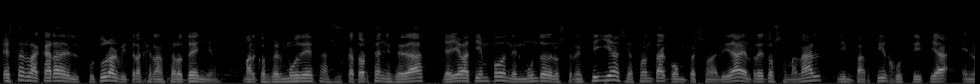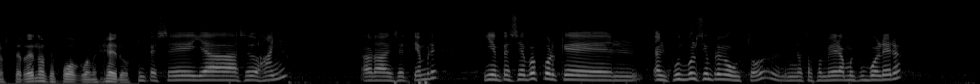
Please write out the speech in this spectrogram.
Esta es la cara del futuro arbitraje lanzaroteño. Marcos Bermúdez, a sus 14 años de edad, ya lleva tiempo en el mundo de los trencillas y afronta con personalidad el reto semanal de impartir justicia en los terrenos de juego conejeros. Empecé ya hace dos años, ahora en septiembre, y empecé pues porque el, fútbol siempre me gustó, nuestra familia era muy futbolera,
